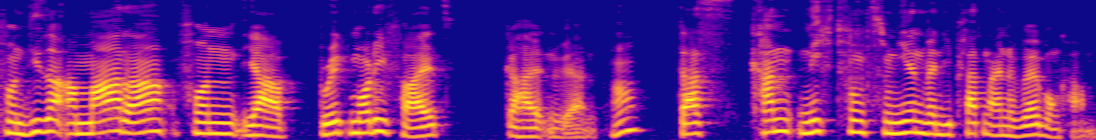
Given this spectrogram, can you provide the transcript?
von dieser Armada von ja, Brick Modified gehalten werden. Ne? Das kann nicht funktionieren, wenn die Platten eine Wölbung haben.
